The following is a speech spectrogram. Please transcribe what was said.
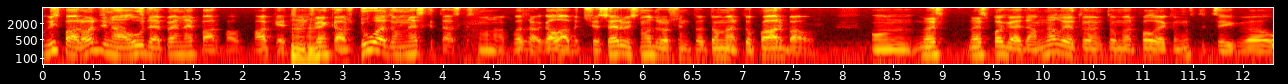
vispār oriģināli UDP nepārbauda paketu. Mm -hmm. Viņš mhm. vienkārši dod un neskatās, kas nonāk otrā galā, bet šie servisi nodrošina to tomēr to pārbaudu. Un mēs, mēs pagaidām nelietojam, tomēr paliekam uzticīgi vēl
